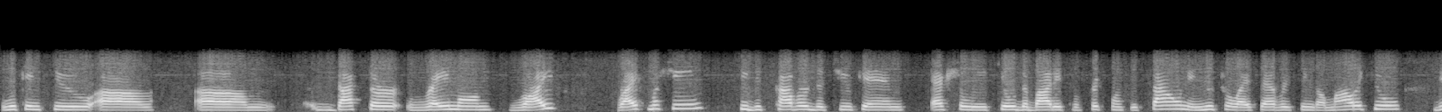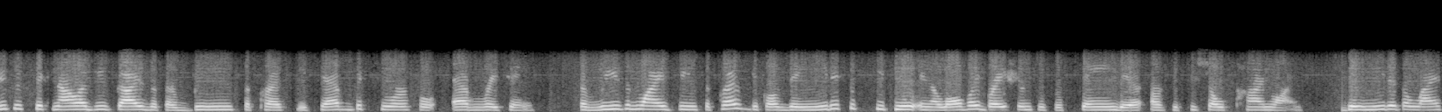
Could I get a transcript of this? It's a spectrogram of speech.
Look into uh, um, Dr. Raymond Rife, Rife machine. He discovered that you can actually heal the body through frequency sound and neutralize every single molecule. This is technologies, guys, that are being suppressed. We have the cure for everything. The reason why it's being suppressed because they needed to keep you in a low vibration to sustain their artificial timeline. They needed a life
